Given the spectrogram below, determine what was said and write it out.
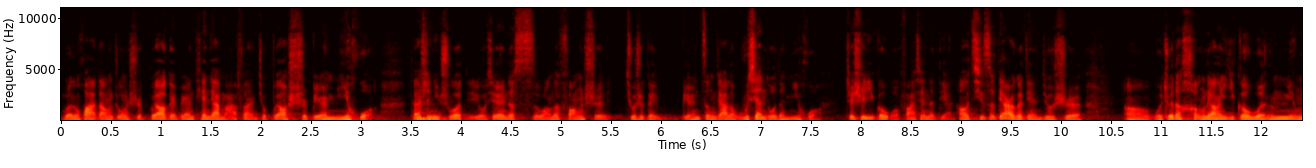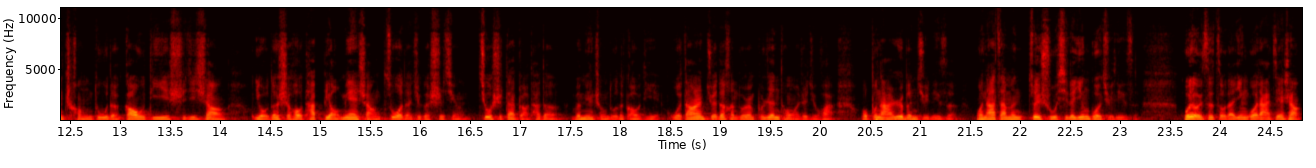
文化当中是不要给别人添加麻烦，就不要使别人迷惑。但是你说有些人的死亡的方式就是给别人增加了无限多的迷惑，这是一个我发现的点。然后其次第二个点就是。嗯，我觉得衡量一个文明程度的高低，实际上有的时候他表面上做的这个事情，就是代表他的文明程度的高低。我当然觉得很多人不认同我这句话，我不拿日本举例子，我拿咱们最熟悉的英国举例子。我有一次走在英国大街上，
